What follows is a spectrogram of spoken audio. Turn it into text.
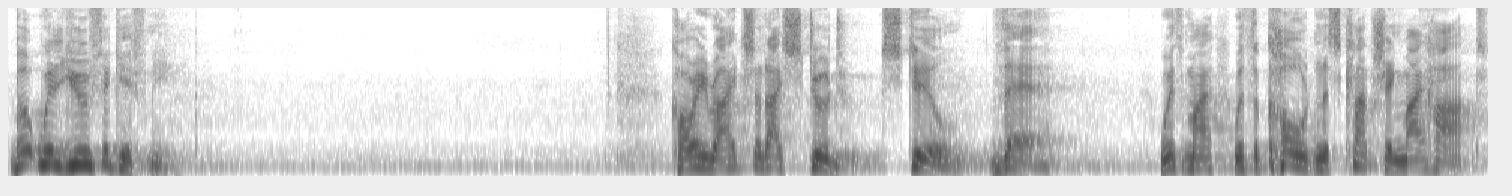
But will you forgive me? Corrie writes, and I stood still there with, my, with the coldness clutching my heart.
